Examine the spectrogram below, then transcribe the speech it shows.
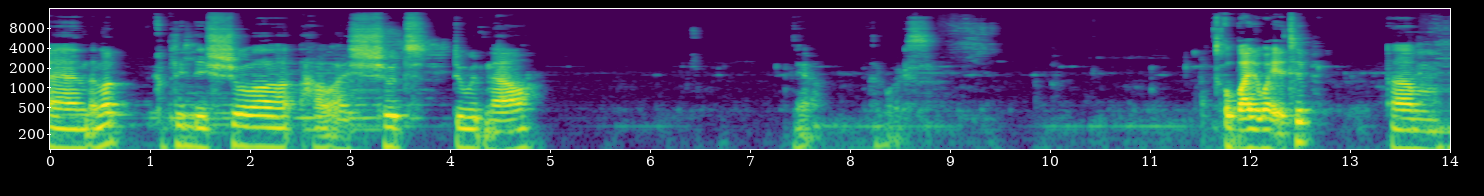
and I'm not completely sure how I should do it now. Yeah, that works. Oh, by the way, a tip. Um,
